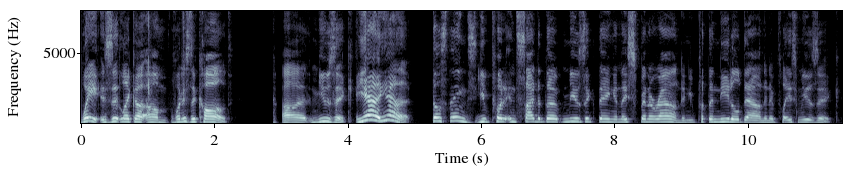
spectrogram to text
Wait, is it like a um what is it called? Uh music. Yeah, yeah. Those things you put inside of the music thing and they spin around and you put the needle down and it plays music.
